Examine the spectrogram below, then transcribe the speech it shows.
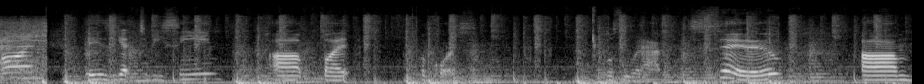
on is yet to be seen, uh, but of course, we'll see what happens. So, um,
